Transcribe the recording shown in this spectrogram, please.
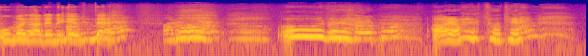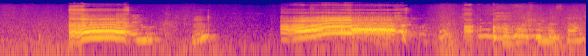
Oh my god, den är Har du ute. mer? Har du mer? Åh, Ska den... köra på? Ja, ja, ett, två, tre. Ah! Ta bort den nästan.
